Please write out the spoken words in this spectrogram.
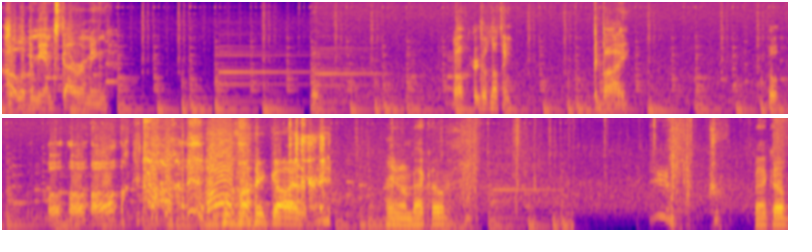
oh, look at me, I'm Skyriming. Well, here goes nothing. Goodbye. Oh, oh, oh, oh! Oh my god. Hang on, back up. Back up.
